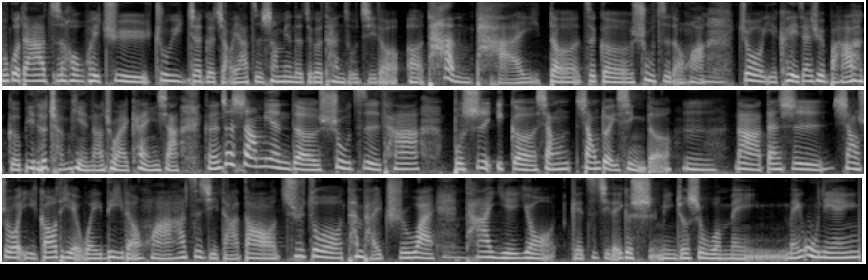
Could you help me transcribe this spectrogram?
如果大家之后会去注意这个脚丫子上面的这个碳足迹的呃碳排的这个数字的话，就也可以再去把它隔壁的产品也拿出来看一下。可能这上面的数字它不是一个相相对性的，嗯，那但是像说以高铁为例的话，它自己达到去做碳排之外，它他也有给自己的一个使命，就是我每每五年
